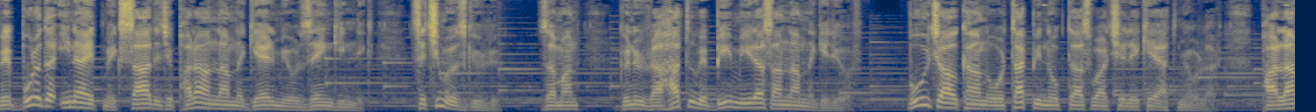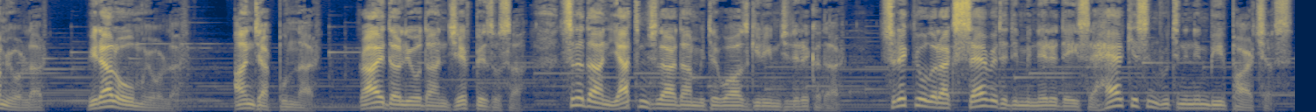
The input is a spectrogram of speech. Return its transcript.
Ve burada ina etmek sadece para anlamına gelmiyor zenginlik, seçim özgürlüğü, zaman, gönül rahatı ve bir miras anlamına geliyor. Bu üç halkanın ortak bir noktası var çeleke atmıyorlar, parlamıyorlar, viral olmuyorlar. Ancak bunlar, Ray Dalio'dan Jeff Bezos'a, sıradan yatırımcılardan mütevazı girişimcilere kadar, sürekli olarak servet edinimi neredeyse herkesin rutininin bir parçası.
